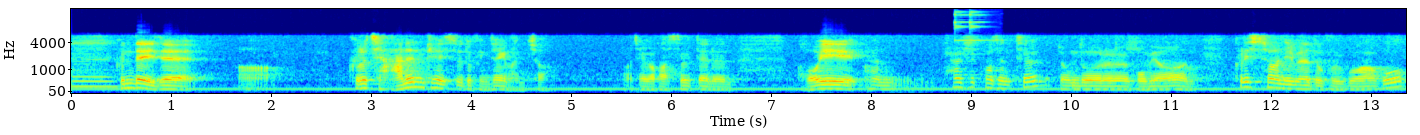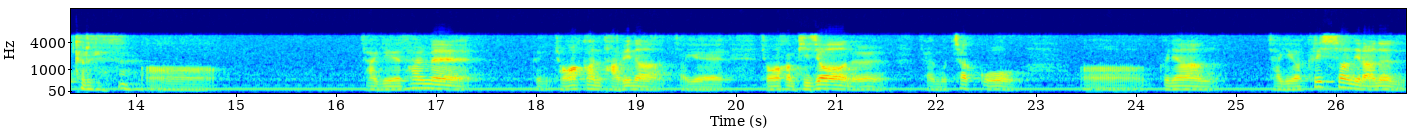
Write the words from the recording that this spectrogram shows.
음. 근데 이제 어, 그렇지 않은 케이스도 굉장히 많죠. 어, 제가 봤을 때는 거의 한 80% 정도를 보면 크리스천임에도 불구하고 그러게. 어, 자기의 삶의 그 정확한 답이나 자기의 정확한 비전을 잘 못 찾고 어, 그냥 자기가 크리스천이라는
